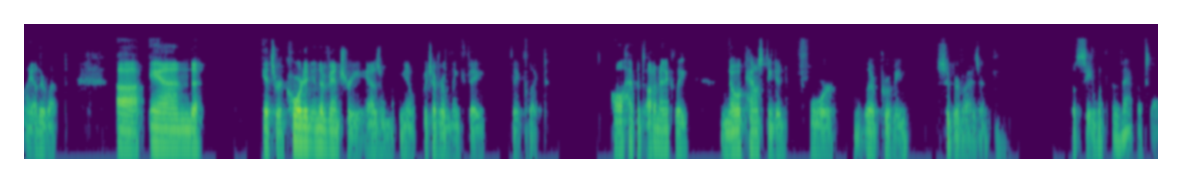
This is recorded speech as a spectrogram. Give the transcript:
my other left. Uh, and it's recorded in Aventri as you know whichever link they they clicked. All happens automatically, no accounts needed for the approving supervisor. Let's see what that looks like.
